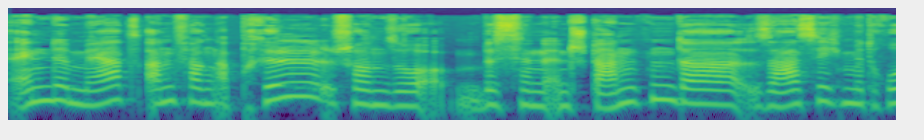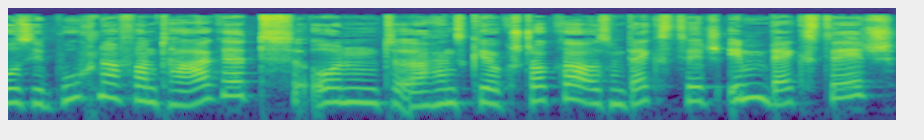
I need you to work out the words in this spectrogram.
Ende März, Anfang April schon so ein bisschen entstanden. Da saß ich mit Rosi Buchner von Target und äh, Hans-Georg Stocker aus dem Backstage im Backstage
